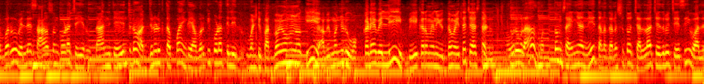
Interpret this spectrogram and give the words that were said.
ఎవరు వెళ్ళే సాహసం కూడా చేయరు. దాన్ని ఛేదించడం అర్జునుడికి తప్ప ఇంకా ఎవరికి కూడా తెలియదు వంటి పద్మవ్యూహంలోకి అభిమన్యుడు ఒక్కడే వెళ్ళి భీకరమైన యుద్ధం అయితే చేస్తాడు. కౌరవుల మొత్తం సైన్యాన్ని తన ధనుసుతో చల్లా చెదురు చేసి వాళ్ళ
